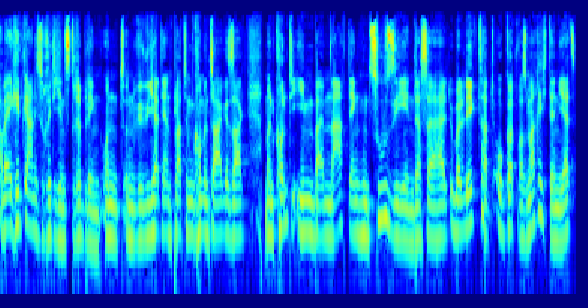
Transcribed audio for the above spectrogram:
Aber er geht gar nicht so richtig ins Dribbling. Und, und wie, hat Jan Platt im Kommentar gesagt, man konnte ihm beim Nachdenken zusehen, dass er halt überlegt hat, oh Gott, was mache ich denn jetzt?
